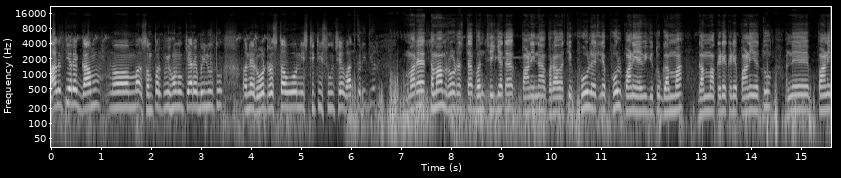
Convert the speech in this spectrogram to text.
હાલ અત્યારે ગામમાં સંપર્ક વિહોણું ક્યારે બન્યું હતું અને રોડ રસ્તાઓની સ્થિતિ શું છે? વાત કરી દો મારે તમામ રોડ રસ્તા બંધ થઈ ગયા હતા. પાણીના ભરાવાથી ફૂલ એટલે ફૂલ પાણી આવી ગયું હતું ગામમાં. ગામમાં કડે કડે પાણી હતું અને પાણી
